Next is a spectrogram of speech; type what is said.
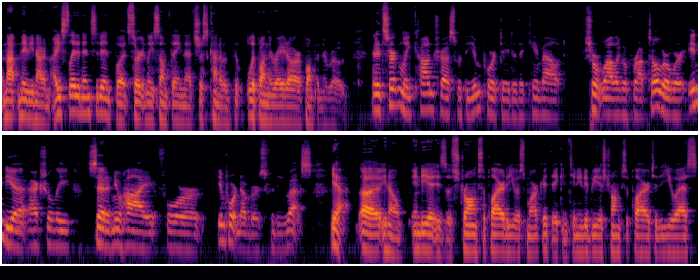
not maybe not an isolated incident, but certainly something that's just kind of a blip on the radar, a bump in the road. And it certainly contrasts with the import data that came out short while ago for October, where India actually set a new high for import numbers for the U.S. Yeah, uh, you know, India is a strong supplier to the U.S. market. They continue to be a strong supplier to the U.S.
